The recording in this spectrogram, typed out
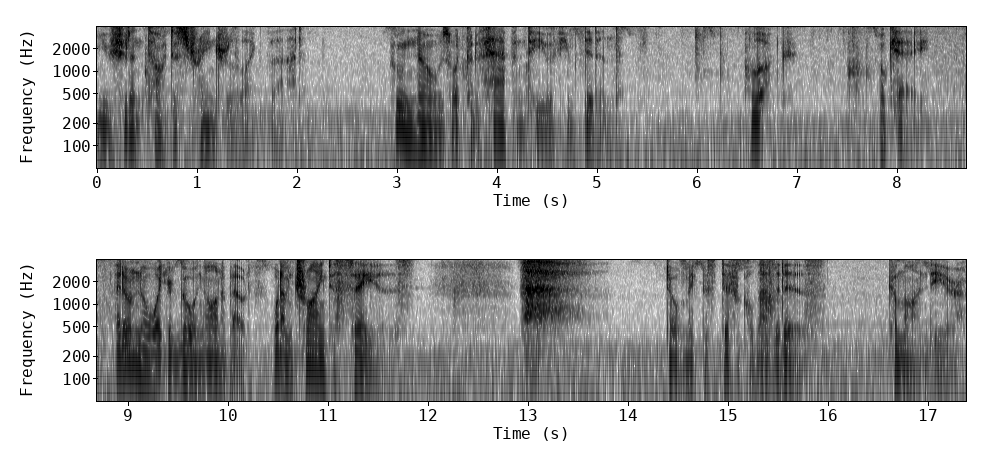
You shouldn't talk to strangers like that. Who knows what could have happened to you if you didn't? Look, okay, I don't know what you're going on about. What I'm trying to say is. Don't make this difficult as it is. Come on, dear.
